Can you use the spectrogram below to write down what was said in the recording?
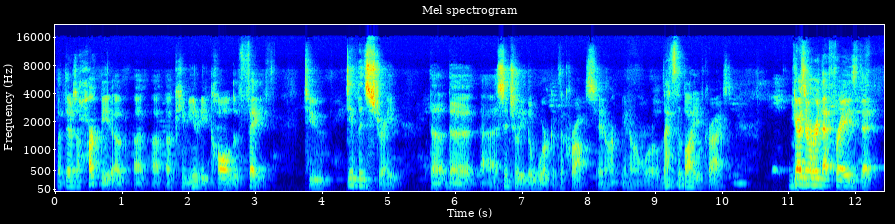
But there's a heartbeat of a, a, a community called of faith to demonstrate the, the uh, essentially the work of the cross in our in our world. That's the body of Christ. You guys ever heard that phrase that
